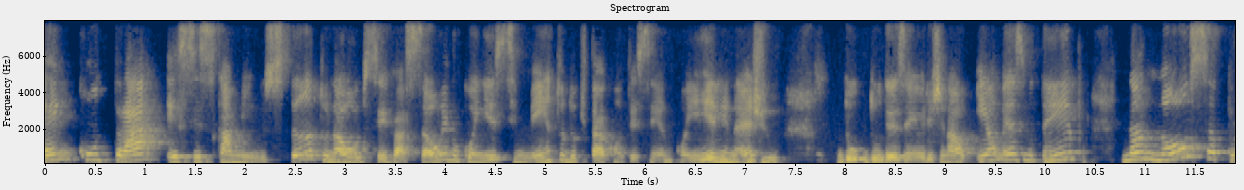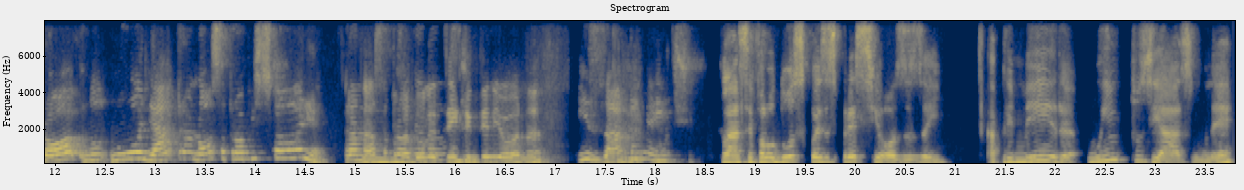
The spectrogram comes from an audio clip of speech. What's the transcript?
é encontrar esses caminhos, tanto na observação e no conhecimento do que está acontecendo com ele, né, Ju? do, do desenho original e ao mesmo tempo na nossa pró no, no olhar para a nossa própria história, para a nossa própria adolescente nossa... interior, né? Exatamente. Cláudia, você falou duas coisas preciosas aí. A primeira, o entusiasmo, né?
